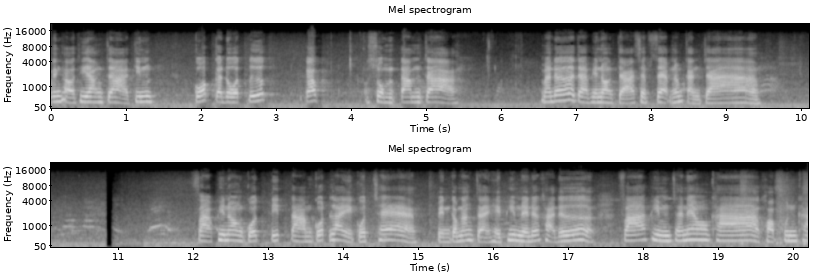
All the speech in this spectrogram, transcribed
เป็นเขาเที่ยงจ้ะกินกบกระโดดตึกกับสมตำจ้า มาเด้อจ้าพี่น้องจ้าแซ่บๆน้ำกันจ้า ฝากพี่น้องกดติดตามกดไลค์กดแชร์เป็นกำลังใจให้พิมพ์ในเด้อค่ะเด้อฟ้าพิมพ์ชาแนลค่ะ ขอบคุณค่ะ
